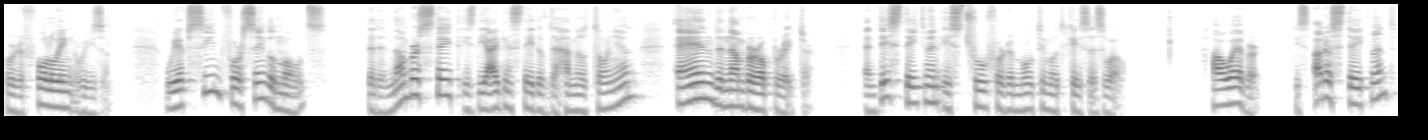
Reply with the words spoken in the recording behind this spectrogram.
for the following reason. We have seen for single modes that a number state is the eigenstate of the Hamiltonian and the number operator. And this statement is true for the multimode case as well. However, this other statement,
